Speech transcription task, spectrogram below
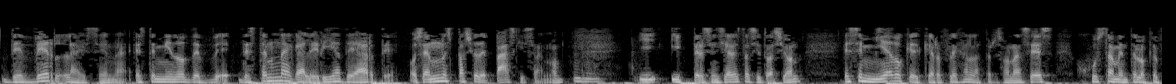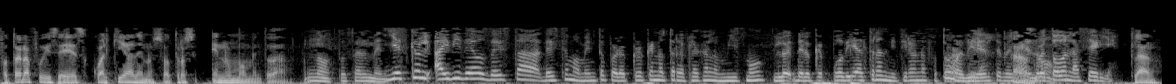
de ver la escena, este miedo de, de estar en una galería de arte, o sea, en un espacio de paz quizá, ¿no? Y, y presenciar esta situación, ese miedo que, que reflejan las personas es justamente lo que el fotógrafo dice es cualquiera de nosotros en un momento dado. No, totalmente. Y es que hay videos de esta de este momento, pero creo que no te reflejan lo mismo lo- de lo que podías transmitir en una fotografía. No, evidentemente Claro. Sobre no. todo en la serie. Claro.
